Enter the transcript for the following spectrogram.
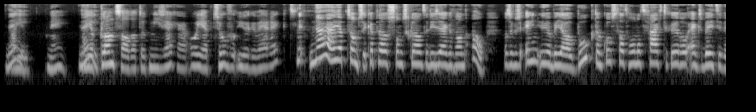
Nee. Je- nee. Nee. Maar je klant zal dat ook niet zeggen. Oh, je hebt zoveel uur gewerkt. Nee, nou ja, je hebt soms, ik heb wel soms klanten die zeggen van, oh, als ik dus één uur bij jou boek, dan kost dat 150 euro ex-BTW.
